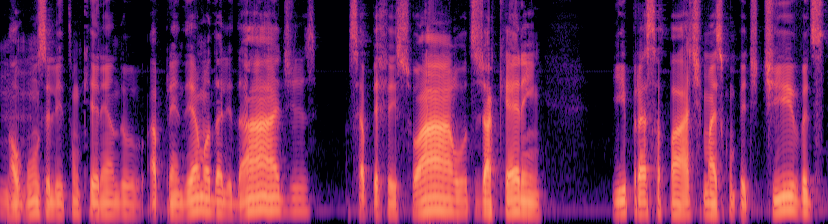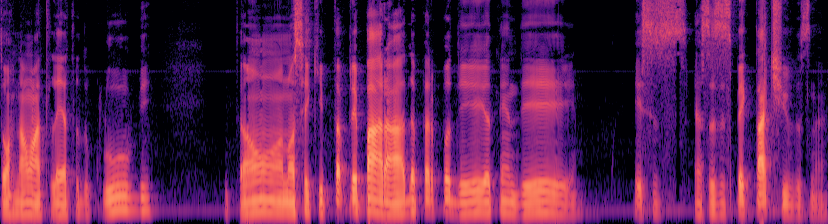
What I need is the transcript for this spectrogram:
Uhum. Alguns ali estão querendo aprender a modalidade, se aperfeiçoar, outros já querem ir para essa parte mais competitiva, de se tornar um atleta do clube. Então, a nossa equipe está preparada para poder atender esses, essas expectativas, né?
